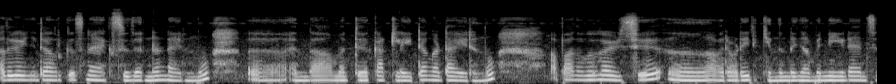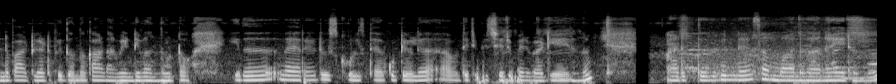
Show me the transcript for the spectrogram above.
അത് കഴിഞ്ഞിട്ട് അവർക്ക് സ്നാക്സ് വിതരണം ഉണ്ടായിരുന്നു. എന്താ മറ്റേ കട്ട്ലേറ്റ് അങ്ങോട്ടായിരുന്നു. അപ്പോൾ അതൊക്കെ കഴിച്ച് അവരവിടെ ഇരിക്കുന്നുണ്ട്. ഞാൻ പിന്നെ ഈ ഡാൻസിന്റെ പാട്ട് കേട്ടപ്പോൾ ഇതൊന്ന് കാണാൻ വേണ്ടി വന്നു കേട്ടോ ഇത് വേറെ ഒരു സ്കൂളിലത്തെ കുട്ടികൾ അവതരിപ്പിച്ചൊരു പരിപാടിയായിരുന്നു. അടുത്തത് പിന്നെ സമ്മാനദാനമായിരുന്നു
